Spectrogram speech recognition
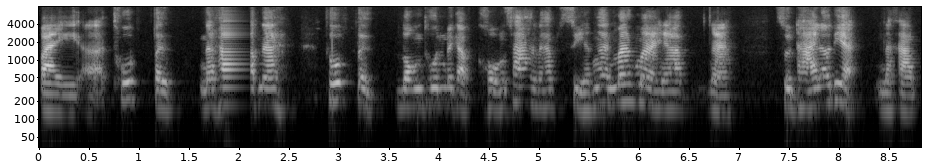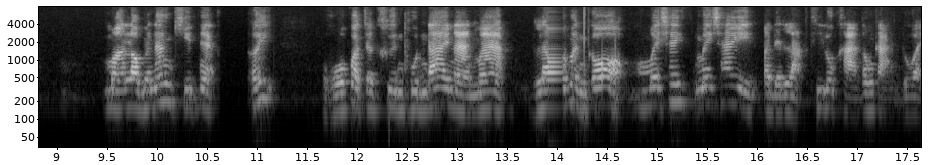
ไปเอ่อทุบตึกนะครับนะทุบตึก ลงทุนไปกับโครงสร้างนะครับ เสียเงินมากมายนะครับนะสุดท้ายแล้วเนี่ยนะครับ มาเรามานั่งคิดเนี่ย เอ้ยโอ้โหกว่าจะคืนทุนได้นานมาก แล้วมันก็ไม่ใช่ไม่ใช่ประเด็นหลักที่ลูกค้าต้องการด้วย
